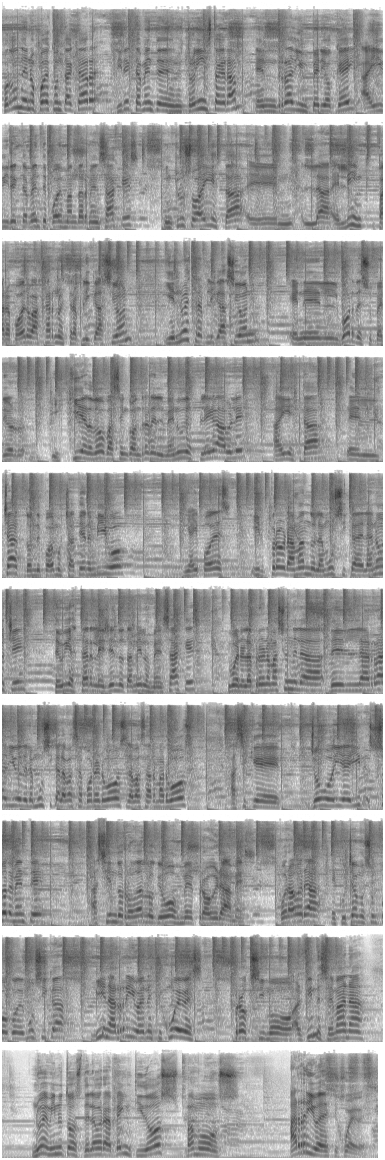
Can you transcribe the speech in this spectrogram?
¿Por dónde nos podés contactar? Directamente desde nuestro Instagram, en Radio Imperio OK. Ahí directamente podés mandar mensajes. Incluso ahí está eh, el link para poder bajar nuestra aplicación. Y en nuestra aplicación, en el borde superior izquierdo, vas a encontrar el menú desplegable. Ahí está el chat donde podemos chatear en vivo. Y ahí podés ir programando la música de la noche. Te voy a estar leyendo también los mensajes. Y bueno, la programación de la, de la radio, de la música, la vas a poner vos, la vas a armar vos. Así que yo voy a ir solamente haciendo rodar lo que vos me programes. Por ahora escuchamos un poco de música bien arriba en este jueves próximo al fin de semana. 9 minutos de la hora 22. Vamos arriba de este jueves.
